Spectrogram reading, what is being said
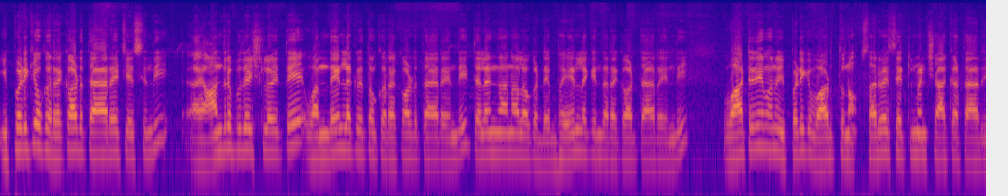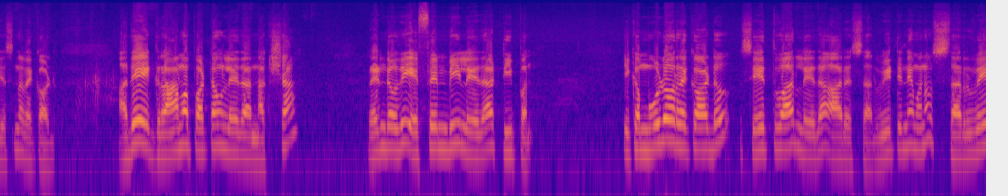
ఇప్పటికీ ఒక రికార్డు తయారై చేసింది. ఆంధ్రప్రదేశ్లో అయితే వందేళ్ళ క్రితం ఒక రికార్డు తయారైంది. తెలంగాణలో ఒక డెబ్బై ఏళ్ళ కింద రికార్డు తయారైంది. వాటినే మనం ఇప్పటికీ వాడుతున్నాం. సర్వే సెటిల్మెంట్ శాఖ తయారు చేసిన రికార్డు. అదే గ్రామ పటం లేదా నక్ష రెండవది ఎఫ్ఎంబి లేదా టీపన్ ఇక మూడో రికార్డు సేత్వార్ లేదా ఆర్ఎస్ఆర్. వీటినే మనం సర్వే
